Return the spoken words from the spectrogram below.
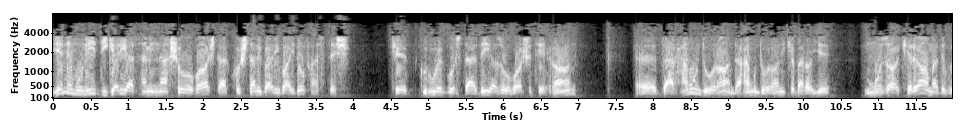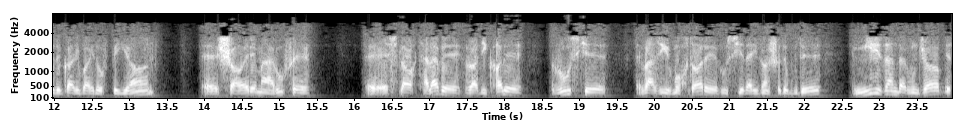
یه نمونه دیگری از همین نقش اوباش در کشتن گاریبایدوف هستش که گروه گسترده از اوباش تهران در همون دوران در همون دورانی که برای مذاکره آمده بوده گاریبایدوف به ایران شاعر معروف اصلاح طلب رادیکال روس که وزیر مختار روسیه در ایران شده بوده میریزن در اونجا به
